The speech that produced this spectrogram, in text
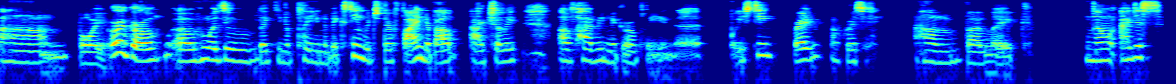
um boy or girl uh, who wants to like you know play in a mixed team, which they're fine about actually, of having the girl play in the boys team, right? Of course, um, but like you know, I just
